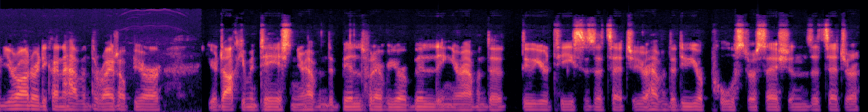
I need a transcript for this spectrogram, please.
you're already kind of having to write up your your documentation, you're having to build whatever you're building, you're having to do your thesis, etc. You're having to do your poster sessions, etc.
